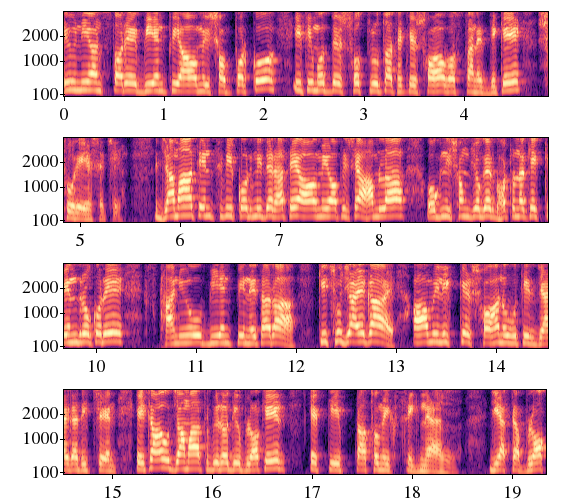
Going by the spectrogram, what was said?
ইউনিয়ন স্তরে বিএনপি আওয়ামী সম্পর্ক ইতিমধ্যে শত্রুতা থেকে সহাবস্থানের দিকে সরে এসেছে। জামাত এনসিপি কর্মীদের হাতে আওয়ামী অফিসে হামলা, অগ্নিসংযোগের ঘটনাকে কেন্দ্র করে স্থানীয় বিএনপি নেতারা কিছু জায়গায় আওয়ামী লীগকে সহানুভূতির জায়গা দিচ্ছেন। এটাও জামাত বিরোধী ব্লকের একটি প্রাথমিক সিগন্যাল যে একটা ব্লক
